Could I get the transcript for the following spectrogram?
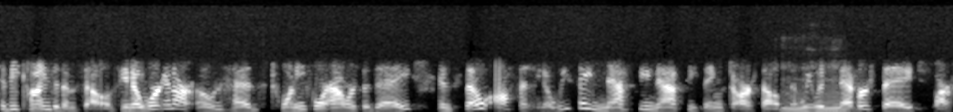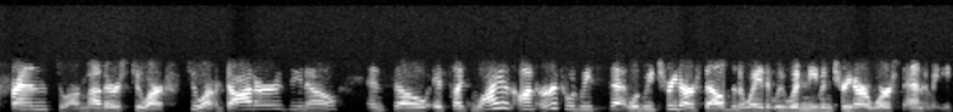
to be kind to themselves. You know, we're in our own heads 24 hours a day. And so often, you know, we say nasty, nasty things to ourselves mm-hmm. that we would mm-hmm. never say to our friends, to our mothers, to our, to our daughters, you know. And so it's like, why on earth would we that would we treat ourselves in a way that we wouldn't even treat our worst enemy?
